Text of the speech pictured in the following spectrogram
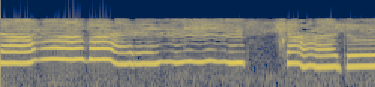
බලාවරින් සාදුකාර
